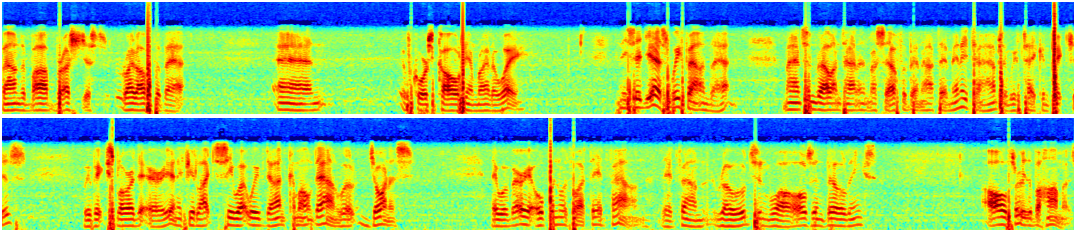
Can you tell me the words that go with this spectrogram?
found the Bob Brush just right off the bat, and of course called him right away. And he said, Yes, we found that. Manson, Valentine, and myself have been out there many times, and we've taken pictures. We've explored the area, and if you'd like to see what we've done, come on down. We'll join us. They were very open with what they had found. They had found roads and walls and buildings all through the Bahamas.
